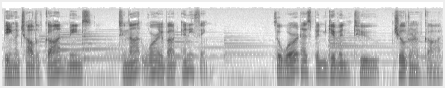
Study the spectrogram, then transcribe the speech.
Being a child of God means to not worry about anything. The word has been given to children of God,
